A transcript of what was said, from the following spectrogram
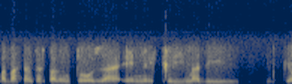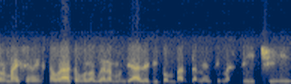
abbastanza spaventosa e nel clima di, che ormai si era instaurato con la guerra mondiale di bombardamenti massicci,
